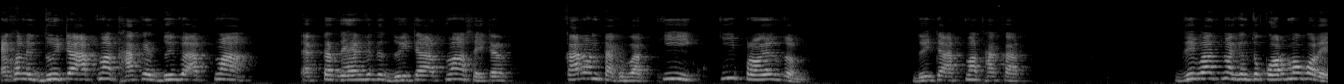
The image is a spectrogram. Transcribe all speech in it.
এখন এই দুইটা আত্মা থাকে, দুই আত্মা, একটা দেহের ভিতরে দুইটা আত্মা আছে, এটার কারণটা কি বা কি কি প্রয়োজন? দুইটা আত্মা থাকার। জীবাত্মা কিন্তু কর্ম করে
